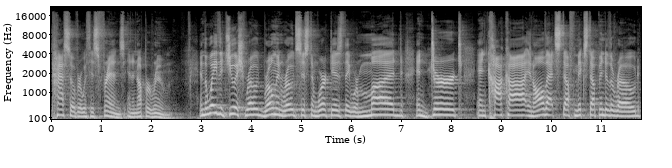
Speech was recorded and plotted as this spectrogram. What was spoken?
Passover with his friends in an upper room. And the way the Jewish road, Roman road system worked is they were mud and dirt and caca and all that stuff mixed up into the road.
